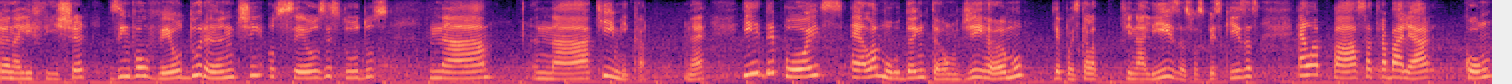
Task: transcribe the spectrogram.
Anna Lee Fisher desenvolveu durante os seus estudos na, na química, né? E depois ela muda então de ramo, depois que ela finaliza suas pesquisas, ela passa a trabalhar com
